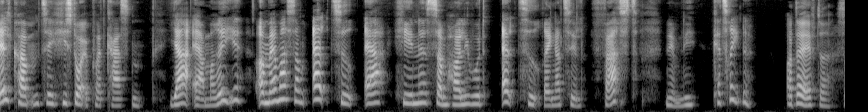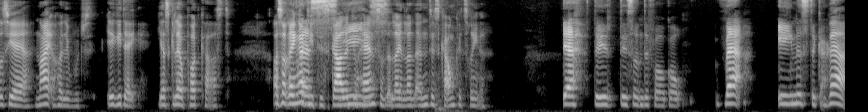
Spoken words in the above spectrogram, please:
Velkommen til Historiepodcasten. Jeg er Marie, og med mig som altid er hende, som Hollywood altid ringer til først, nemlig Katrine. Og derefter, så siger jeg, nej Hollywood, ikke i dag. Jeg skal lave podcast. Og så ringer Præcis. de til Scarlett Johansson eller en eller anden discount Katrine. Ja, det, det er sådan, det foregår. Hver eneste gang. Hver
